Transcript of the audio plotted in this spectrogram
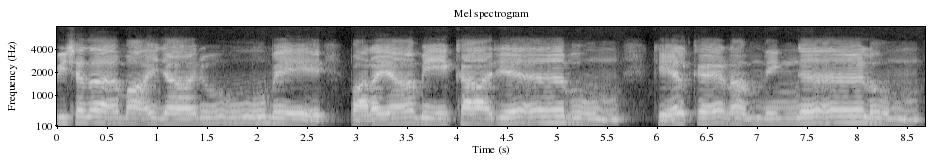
വിശദമായി ഞാനുമേ പറയാം ഈ കാര്യവും. കേൾക്കണം നിങ്ങളും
